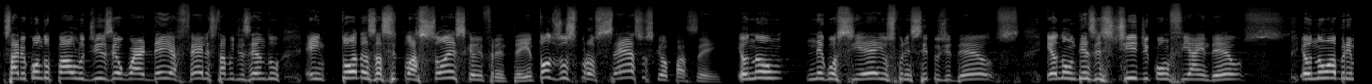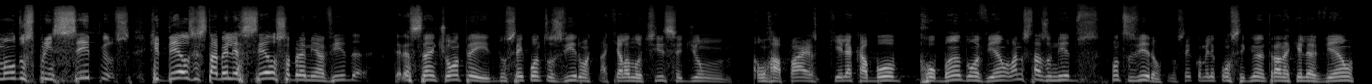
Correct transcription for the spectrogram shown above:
Sabe, quando Paulo diz eu guardei a fé, ele estava dizendo em todas as situações que eu enfrentei, em todos os processos que eu passei. Eu não negociei os princípios de Deus, eu não desisti de confiar em Deus, eu não abri mão dos princípios que Deus estabeleceu sobre a minha vida. Interessante, ontem, não sei quantos viram aquela notícia de um, um rapaz que ele acabou roubando um avião lá nos Estados Unidos. Quantos viram? Não sei como ele conseguiu entrar naquele avião,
